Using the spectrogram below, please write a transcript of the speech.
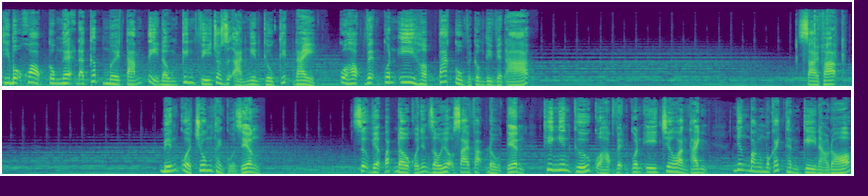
thì Bộ Khoa học Công nghệ đã cấp 18 tỷ đồng kinh phí cho dự án nghiên cứu kit này của Học viện Quân y hợp tác cùng với công ty Việt Á. Sai phạm Biến của chung thành của riêng Sự việc bắt đầu có những dấu hiệu sai phạm đầu tiên khi nghiên cứu của Học viện Quân y chưa hoàn thành, nhưng bằng một cách thần kỳ nào đó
